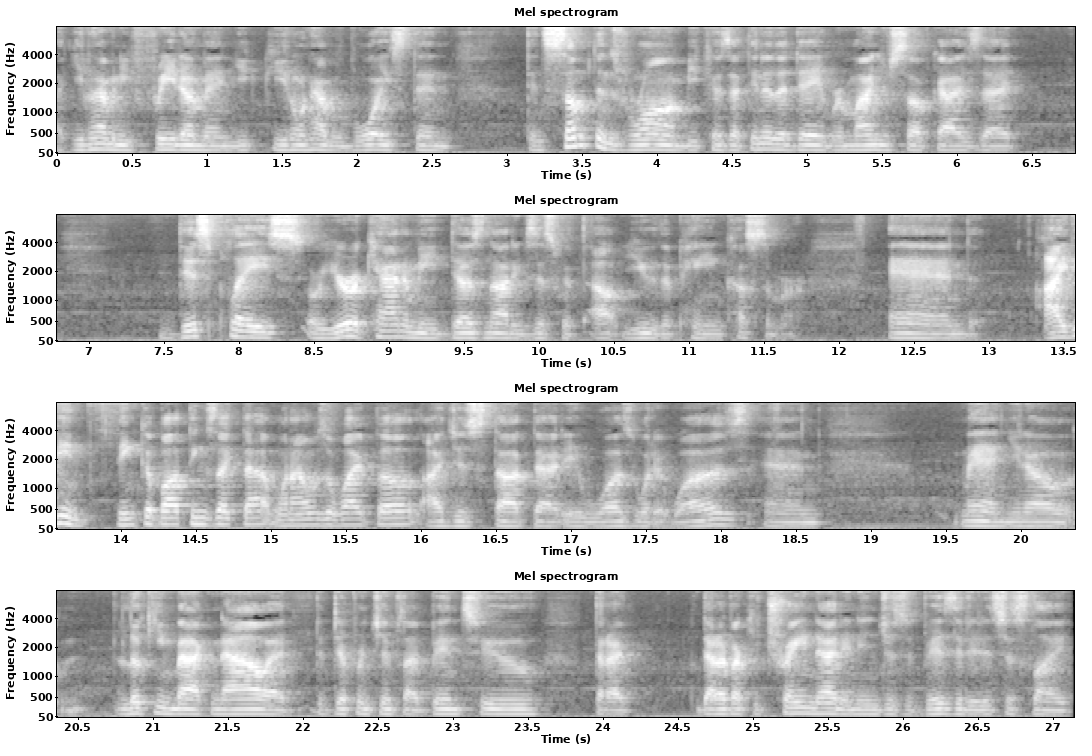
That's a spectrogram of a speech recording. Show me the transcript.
like you don't have any freedom and you, you don't have a voice, then then something's wrong because at the end of the day, remind yourself, guys, that this place or your academy does not exist without you, the paying customer. And I didn't think about things like that when I was a white belt. I just thought that it was what it was. And man, you know, looking back now at the different gyms I've been to that I that I've actually trained at and then just visited, it's just like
